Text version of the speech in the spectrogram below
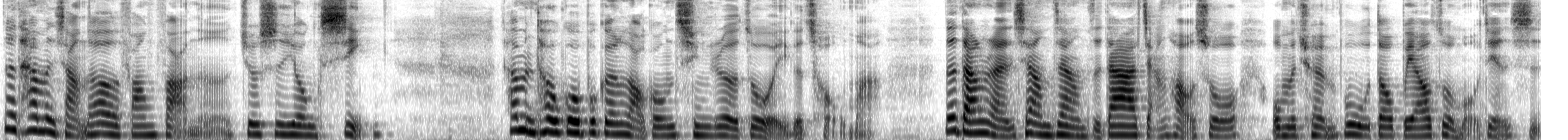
那他们想到的方法呢，就是用性。他们透过不跟老公亲热作为一个筹码。那当然，像这样子，大家讲好说，我们全部都不要做某件事，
